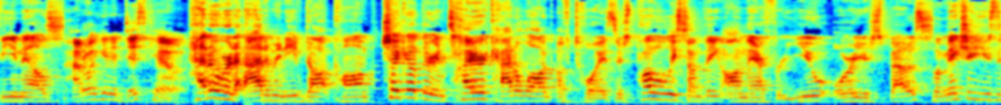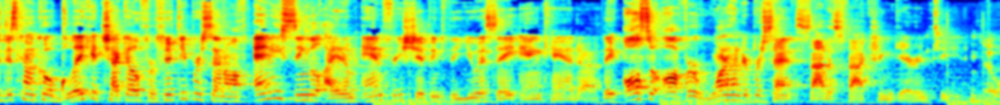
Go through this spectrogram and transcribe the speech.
females. How do I get a discount? Head over to adamandeve.com, check out their entire catalog of toys. There's probably something on there for you or your spouse, but make sure you use the discount code Blake at checkout for 50% off any single item and free shipping to the USA and Canada. They also offer 100% satisfaction guaranteed. No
